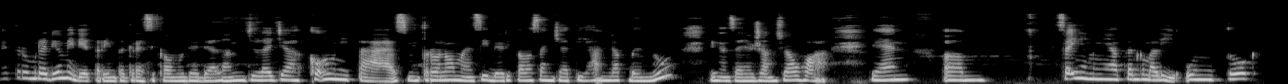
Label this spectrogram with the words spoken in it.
Metrum Radio Media terintegrasi kaum muda dalam jelajah komunitas. Metronom masih dari kawasan Jati Handap Bandung dengan saya Zhang Xiaohua. Dan em, saya ingin mengingatkan kembali untuk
